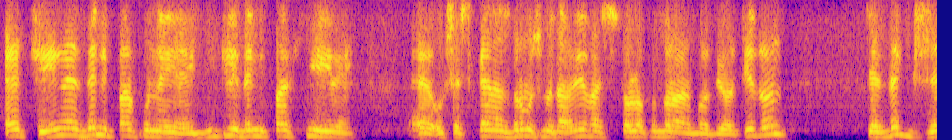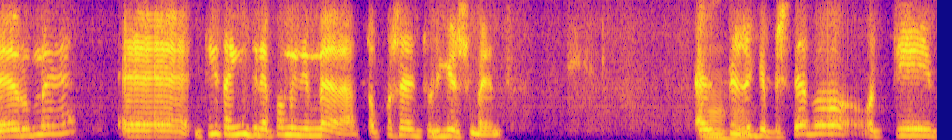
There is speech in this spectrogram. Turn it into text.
Έτσι είναι, δεν υπάρχουν εγκύκλοι, δεν υπάρχει ε, ουσιαστικά ένας δρόμος μεταβίβασης όλων αυτών των αρμοδιοτήτων και δεν ξέρουμε ε, τι θα γίνει την επόμενη μέρα, το πώς θα λειτουργήσουμε. Ελπίζω και πιστεύω ότι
